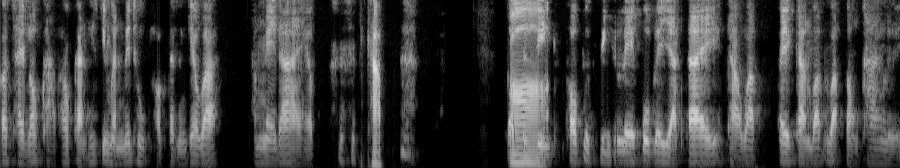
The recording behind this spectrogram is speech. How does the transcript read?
ก็ใช้รอบขาเท่ากันที่จริงมันไม่ถูกหรอกแต่ถึงแค่ว่าทำไงได้ครับ ครับพอก็ฝึก sing พอฝึก single leg ปุ๊บเลยอยากได้ขาวัตต์ให้การวัดวัดสองข้างเลย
